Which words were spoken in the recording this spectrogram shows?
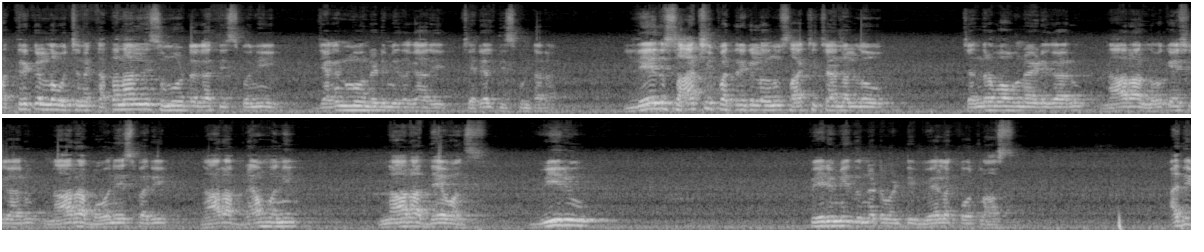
పత్రికల్లో వచ్చిన కథనాల్ని సుమోటోగా తీసుకొని జగన్మోహన్ రెడ్డి మీద గారి చర్యలు తీసుకుంటారా? లేదు సాక్షి పత్రికలోను సాక్షి ఛానల్లో చంద్రబాబు నాయుడు గారు నారా లోకేష్ గారు నారా భువనేశ్వరి నారా బ్రాహ్మణి నారా దేవాన్స్ వీరు పేరు మీద ఉన్నటువంటి వేల కోట్ల ఆస్తి. అది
